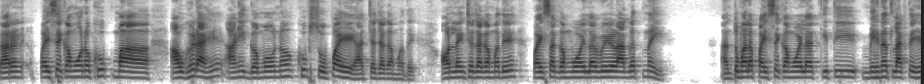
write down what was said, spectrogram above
कारण पैसे कमवणं खूप मा अवघड आहे आणि गमवणं खूप सोपं आहे आजच्या जगामध्ये. ऑनलाईनच्या जगामध्ये पैसा गमवायला वेळ लागत नाही. आणि तुम्हाला पैसे कमवायला किती मेहनत लागते हे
